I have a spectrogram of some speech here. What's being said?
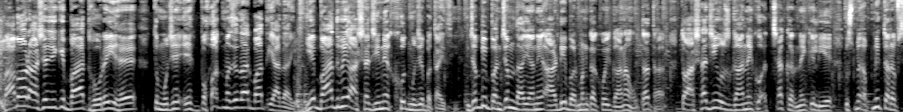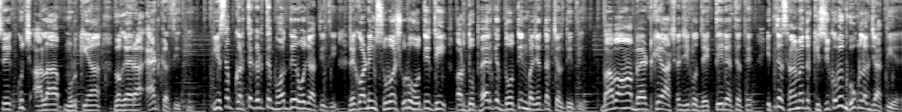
बाबा और आशा जी की बात हो रही है तो मुझे एक बहुत मज़ेदार बात याद आई। ये बात भी आशा जी ने खुद मुझे बताई थी। जब भी पंचम दा यानी आर डी बर्मन का कोई गाना होता था तो आशा जी उस गाने को अच्छा करने के लिए उसमें अपनी तरफ़ से कुछ आलाप, मुड़कियाँ वगैरह ऐड करती थी। ये सब करते करते बहुत देर हो जाती थी। रिकॉर्डिंग सुबह शुरू होती थी और दोपहर के दो तीन बजे तक चलती थी। बाबा वहाँ बैठ के आशा जी को देखते ही रहते थे। इतने समय में तो किसी को भी भूख लग जाती है।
